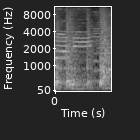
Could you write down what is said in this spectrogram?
Thank you.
